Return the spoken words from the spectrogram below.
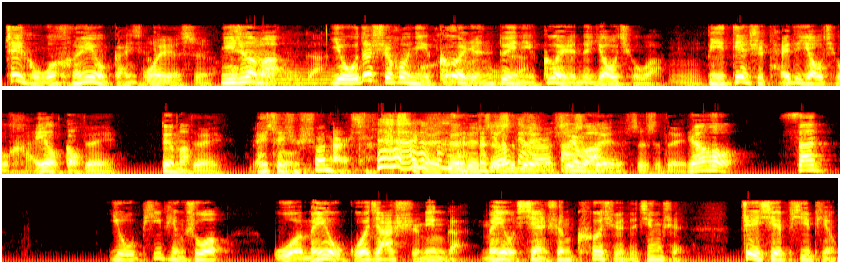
这个我很有感想。我也是你知道吗有的时候你个人对你个人的要求啊嗯，比电视台的要求还要高。对对吗？对没哎，这错是说哪儿去？对对对，这是对的，这是吧对的，这是对的。然后三，有批评说我没有国家使命感，没有献身科学的精神，这些批评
